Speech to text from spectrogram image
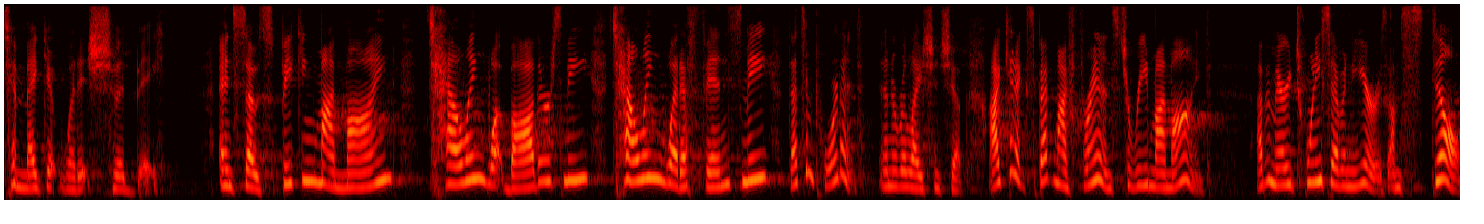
to make it what it should be? And so, speaking my mind, telling what bothers me, telling what offends me, that's important in a relationship. I can expect my friends to read my mind. I've been married 27 years. I'm still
